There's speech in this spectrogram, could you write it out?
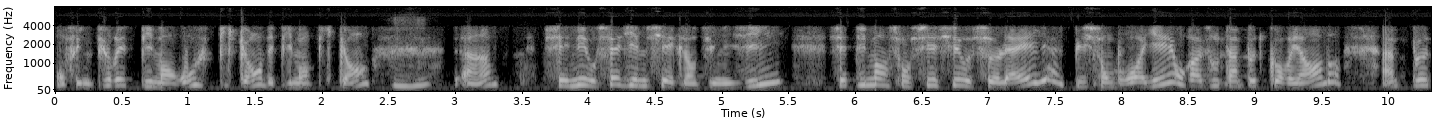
On fait une purée de piments rouges piquants, des piments piquants. Mhm. Hein. C'est né au XVIe siècle en Tunisie. Ces piments sont séchés au soleil, puis ils sont broyés. On rajoute un peu de coriandre, un peu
